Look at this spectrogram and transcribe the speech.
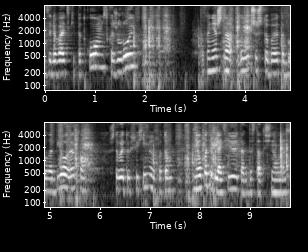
заливать кипятком с кожурой, то, конечно, лучше, чтобы это было био-эко, чтобы эту всю химию потом не употреблять. Ее и так достаточно у нас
